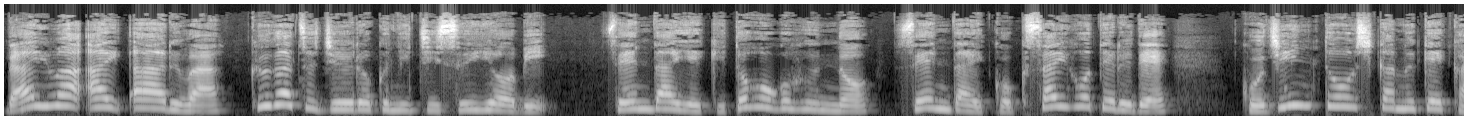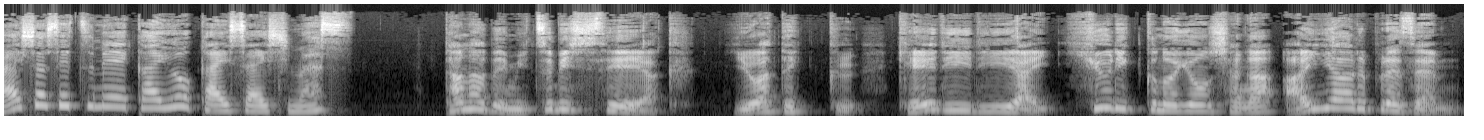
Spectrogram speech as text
大和 IR は9月16日水曜日、仙台駅徒歩5分の仙台国際ホテルで個人投資家向け会社説明会を開催します。田辺三菱製薬、ユアテック、KDDI、ヒューリックの4社が IR プレゼン。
